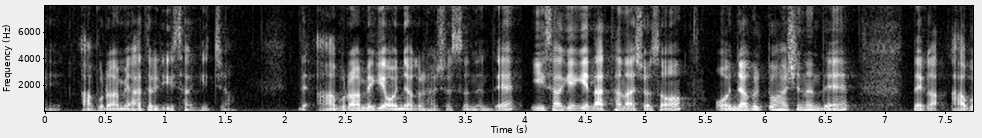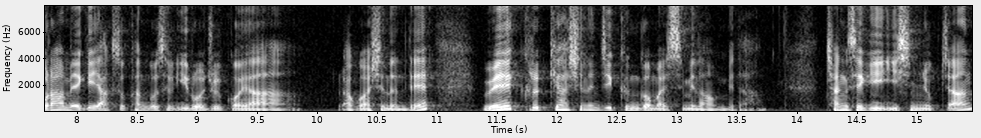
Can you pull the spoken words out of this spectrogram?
예, 아브라함의 아들 이삭이죠. 근데 아브라함에게 언약을 하셨었는데 이삭에게 나타나셔서 언약을 또 하시는데 내가 아브라함에게 약속한 것을 이루어 줄 거야 라고 하시는데 왜 그렇게 하시는지 근거 말씀이 나옵니다. 창세기 26장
